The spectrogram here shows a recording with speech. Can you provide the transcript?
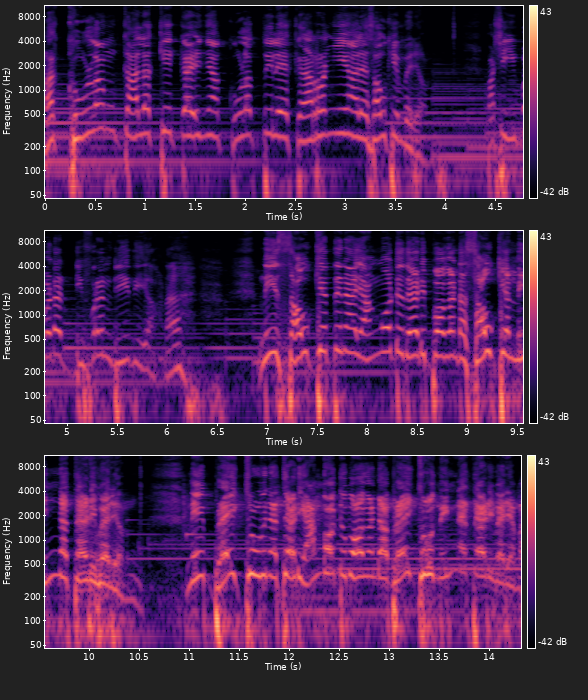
എടാ കുളം കലക്കി കഴിഞ്ഞ കുളത്തിലേക്ക് ഇറങ്ങിയാലേ സൗഖ്യം വരും. പക്ഷെ ഇവിടെ ഡിഫറെന്റ് രീതിയാണ്. നീ സൗഖ്യത്തിനായി അങ്ങോട്ട് തേടി പോകേണ്ട സൗഖ്യം നിന്നെ തേടി വരും. നീ ബ്രേക്ക് ത്രൂവിനെ തേടി അങ്ങോട്ട് പോകേണ്ട ബ്രേക്ക് ത്രൂ നിന്നെ തേടി വരും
